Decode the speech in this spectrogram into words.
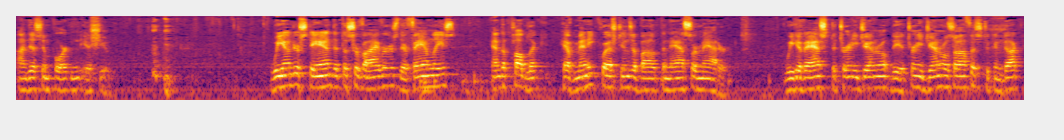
on this important issue. We understand that the survivors, their families, and the public have many questions about the Nassar matter. We have asked Attorney General, the Attorney General's office to conduct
